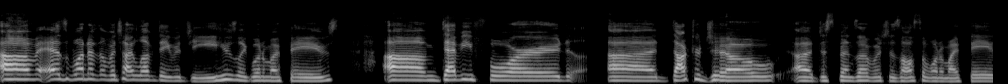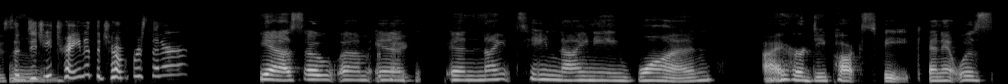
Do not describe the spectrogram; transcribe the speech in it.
um as one of them, which I love davidji. He was like one of my faves. Um, Debbie Ford, uh, Dr. Joe, uh, Dispenza, which is also one of my faves. So did you Mm. train at the Chopra Center? Yeah, so, um, in Okay. in 1991, I heard Deepak speak, and it was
